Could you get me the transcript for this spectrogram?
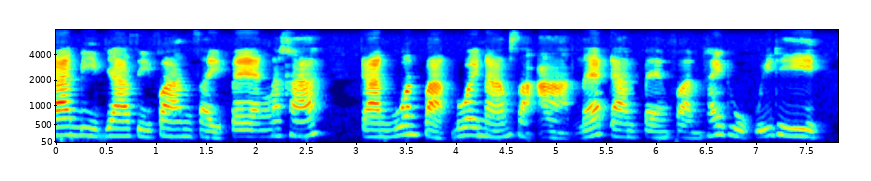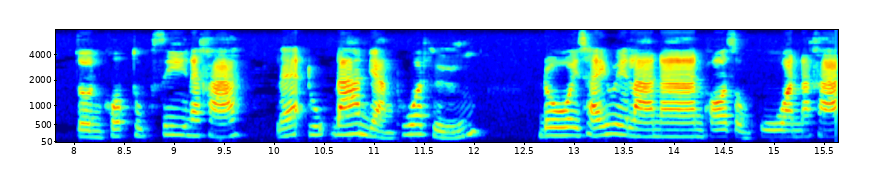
การบีบยาสีฟันใส่แปรงนะคะ การบ้วนปากด้วยน้ำสะอาด และการแปรงฟันให้ถูกวิธี จนครบทุกซี่นะคะ และทุกด้านอย่างทั่วถึง โดยใช้เวลานานพอสมควรนะคะ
